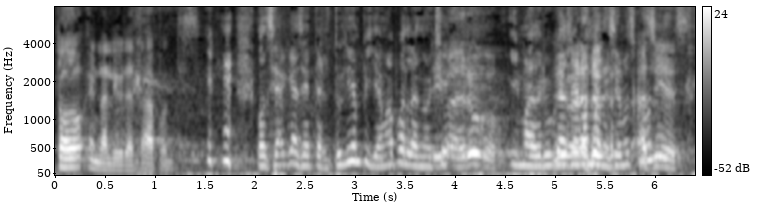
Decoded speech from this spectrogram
Todo en la libreta de apuntes. o sea que hace tertulia en pijama por la noche. Y madrugo. Y madruga Y madrugo. amanecemos con. Así es.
